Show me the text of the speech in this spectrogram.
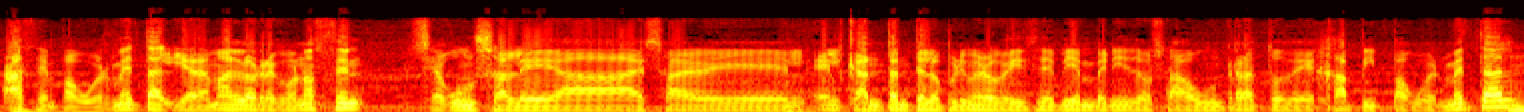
hacen power metal y además lo reconocen. Según sale, a, sale el, el cantante, lo primero que dice: Bienvenidos a un rato de happy power metal.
